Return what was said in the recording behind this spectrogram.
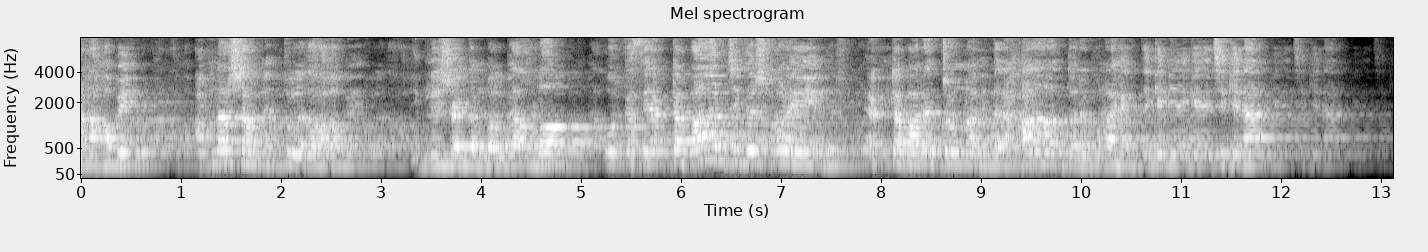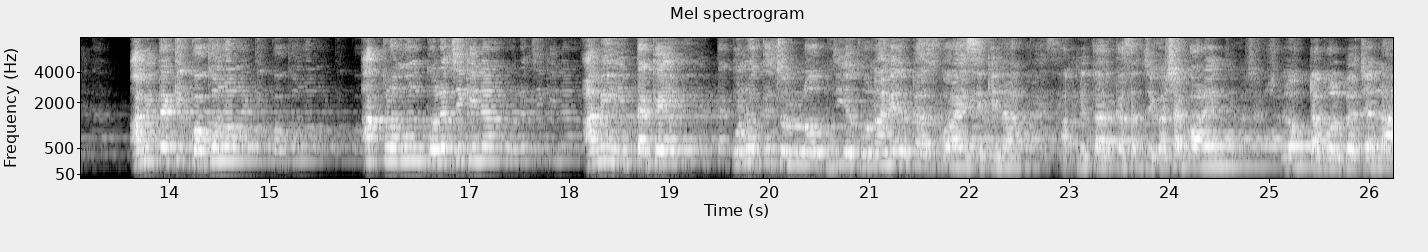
আনা হবে, আপনার সামনে তুলে দেওয়া হবে। ইবলিস শয়তান বলবে, আল্লাহ ওর কাছে একটা বার জিজ্ঞেস করেন একটা বারের জন্য আমি তার হাত ধরে গুনাহের দিকে নিয়ে গিয়েছি কিনা? আমি তাকে কখনো আক্রমণ করেছি কিনা? আমি তাকে কোনো কিছু লোভ দিয়ে গুনাহের কাজ করাইছি কিনা? আপনি তার কাছে জিজ্ঞাসা করেন। লোকটা বলবে যে, না,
